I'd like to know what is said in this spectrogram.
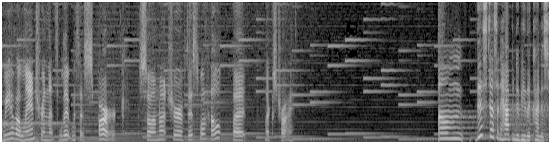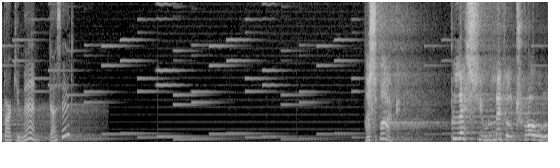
We have a lantern that's lit with a spark, so I'm not sure if this will help, but let's try. Um, this doesn't happen to be the kind of spark you meant, does it? A spark! Bless you, little troll!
